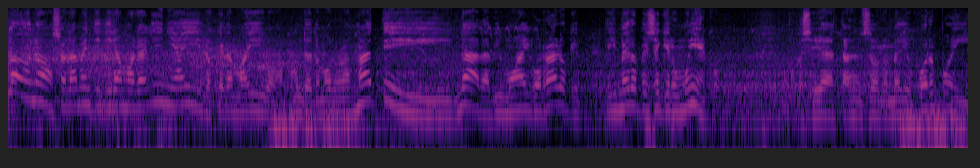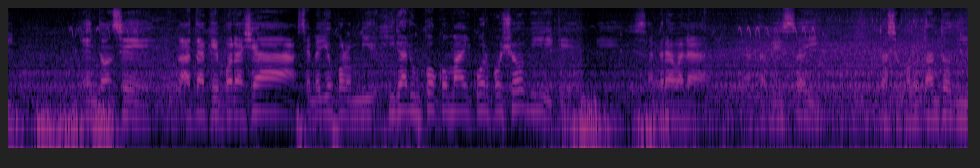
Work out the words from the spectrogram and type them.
No, no, solamente tiramos la línea y nos quedamos ahí a punto de tomar unos mates y nada, vimos algo raro que primero pensé que era un muñeco, porque sería tan solo medio cuerpo y entonces hasta que por allá se me dio por girar un poco más el cuerpo yo, vi que sangraba la, la cabeza y entonces por lo tanto di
